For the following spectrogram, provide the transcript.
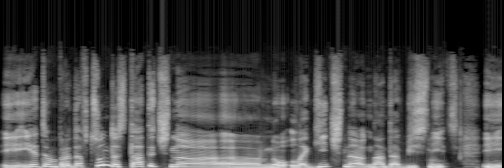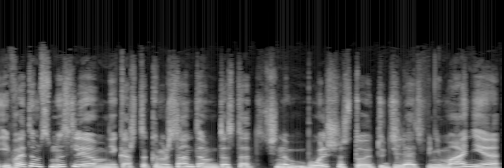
И, и этому продавцу достаточно, э, ну, логично надо объяснить. И, и в этом смысле, мне кажется, коммерсантам достаточно больше стоит уделять внимание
